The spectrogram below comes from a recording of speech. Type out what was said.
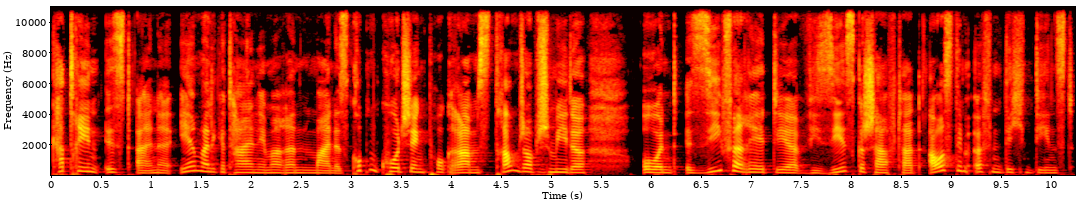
Katrin ist eine ehemalige Teilnehmerin meines Gruppencoaching-Programms Traumjobschmiede und sie verrät dir, wie sie es geschafft hat, aus dem öffentlichen Dienst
